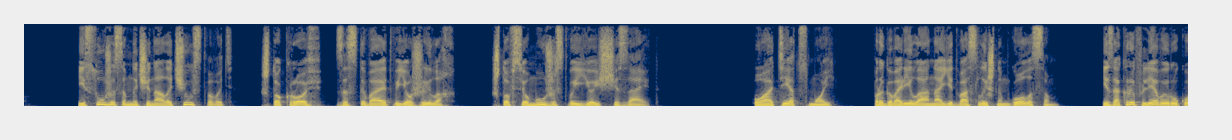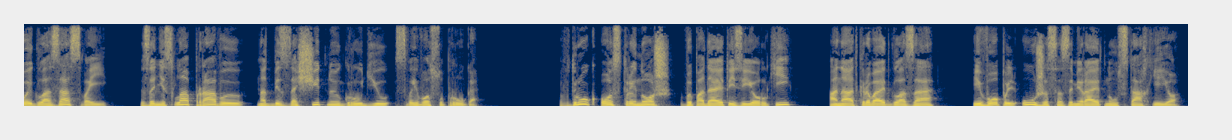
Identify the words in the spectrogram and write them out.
и с ужасом начинала чувствовать, что кровь застывает в ее жилах, что все мужество ее исчезает. «О, отец мой!» — проговорила она едва слышным голосом, и, закрыв левой рукой глаза свои, занесла правую над беззащитную грудью своего супруга. Вдруг острый нож выпадает из ее руки — она открывает глаза, и вопль ужаса замирает на устах ее.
